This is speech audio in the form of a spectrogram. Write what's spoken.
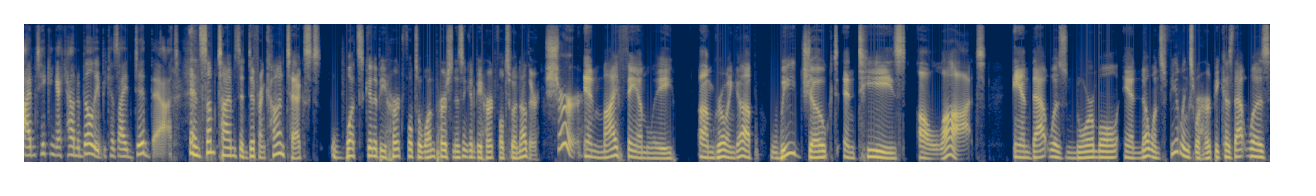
I'm taking accountability because I did that. And sometimes in different contexts, what's going to be hurtful to one person isn't going to be hurtful to another. Sure. In my family, um, growing up, we joked and teased a lot. And that was normal, and no one's feelings were hurt because that was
